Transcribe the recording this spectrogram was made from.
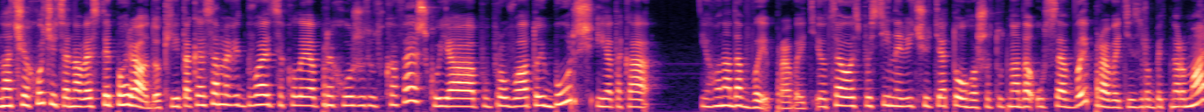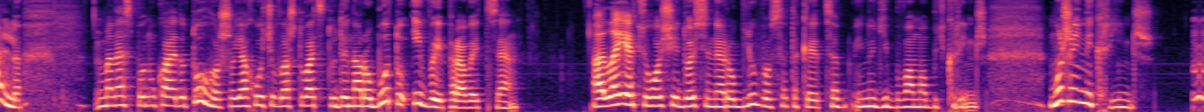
Наче хочеться навести порядок. І таке саме відбувається, коли я приходжу тут в кафешку, я попробувала той борщ, і я така. Його треба виправити. І оце ось постійне відчуття того, що тут треба усе виправити і зробити нормально, мене спонукає до того, що я хочу влаштуватися туди на роботу і виправити це. Але я цього ще й досі не роблю, бо все-таки це іноді бува, мабуть, крінж. Може, і не крінж. Ну,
